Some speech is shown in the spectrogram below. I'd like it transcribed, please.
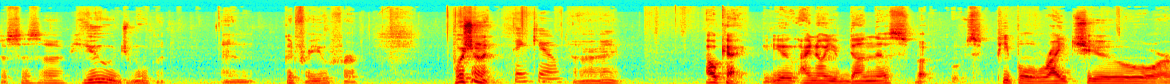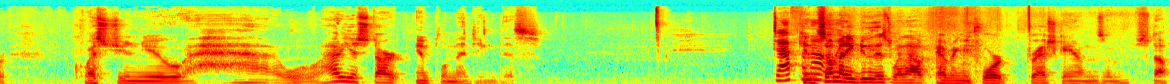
this is a huge movement, and good for you for pushing it. Thank you. All right. Okay, you. I know you've done this, but people write you or question you. How, how do you start implementing this? Definitely. Can somebody do this without having four trash cans and stuff?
